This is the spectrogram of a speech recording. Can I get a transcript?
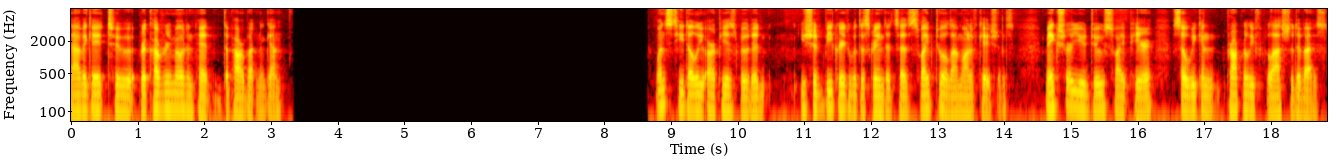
navigate to recovery mode and hit the power button again. Once TWRP is booted, you should be greeted with a screen that says swipe to allow modifications. Make sure you do swipe here so we can properly flash the device.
